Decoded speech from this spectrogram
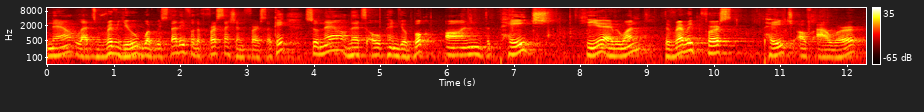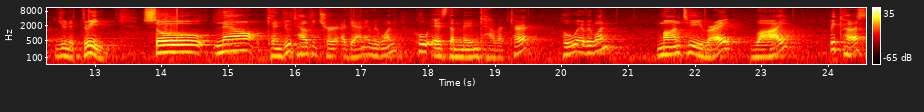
now let's review what we studied for the first session first, okay? So, now let's open your book on the page here, everyone. The very first page of our unit 3. So now can you tell teacher again everyone who is the main character? Who everyone? Monty, right? Why? Because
